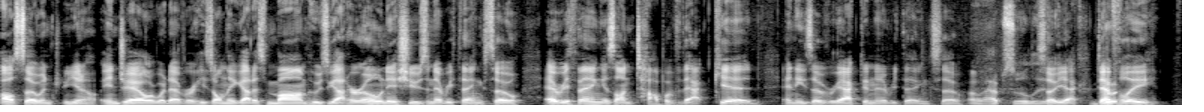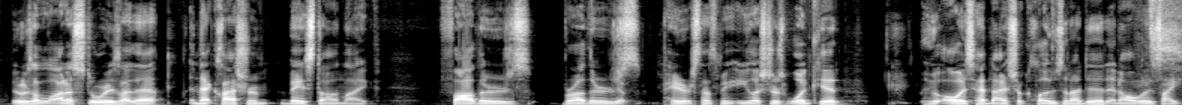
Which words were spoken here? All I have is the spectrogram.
also in you know in jail or whatever. He's only got his mom who's got her own issues and everything. So everything is on top of that kid and he's overreacting and everything. So Oh, absolutely. so yeah definitely. there was a lot of stories like that in that classroom based on like fathers, brothers, parents not speaking English. There's one kid who always had nicer clothes than I did and always like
